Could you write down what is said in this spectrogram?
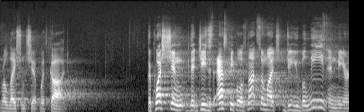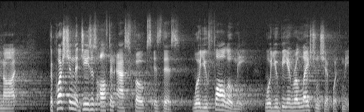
relationship with God. The question that Jesus asks people is not so much, do you believe in me or not? The question that Jesus often asks folks is this Will you follow me? Will you be in relationship with me?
